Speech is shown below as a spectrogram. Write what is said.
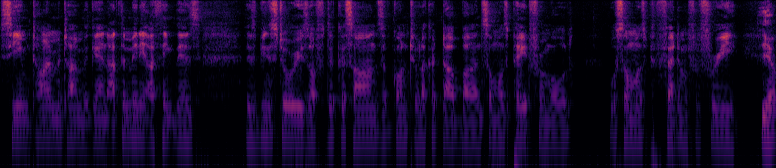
seen time and time again. At the minute, I think there's there's been stories of the Kisans have gone to like a dabba and someone's paid for them all, or someone's fed them for free. yeah,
